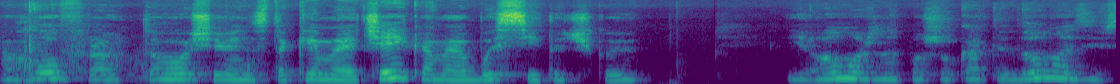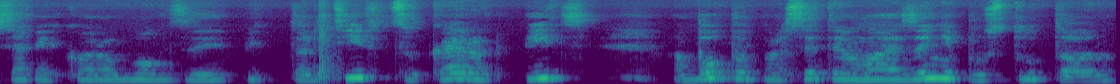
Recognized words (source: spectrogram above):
Гофро того, що він з такими ячейками або сіточкою. Його можна пошукати вдома зі всяких коробок з під тортів, цукерок, піц, або попросити в магазині пусту тару.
